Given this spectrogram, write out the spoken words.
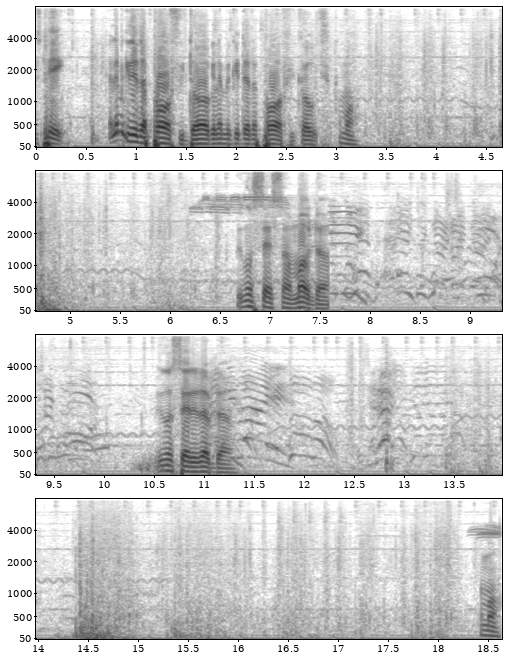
Let's pick. Let me get it up off you, dog. Let me get that up off you, coach. Come on. We're gonna set something up, though. We're gonna set it up, though. Come on.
